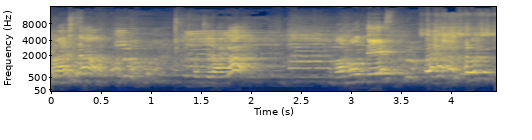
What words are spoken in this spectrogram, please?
ました。こちらがくまモンです。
